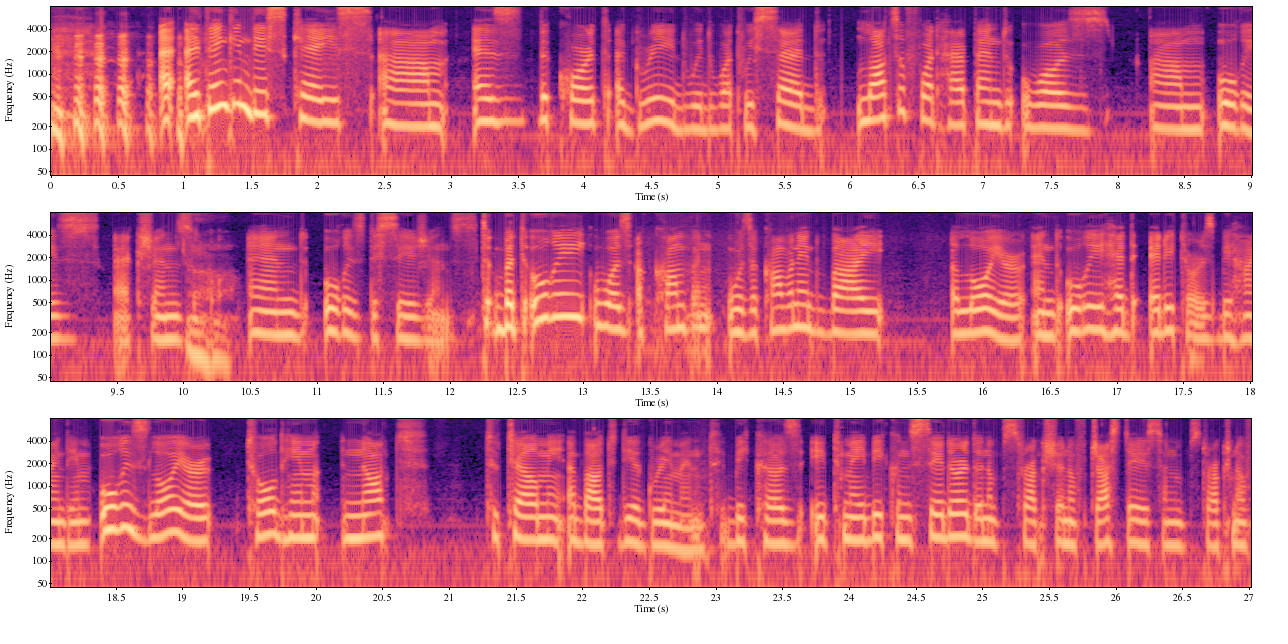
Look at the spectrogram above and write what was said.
I, I think in this case, um, as the court agreed with what we said, lots of what happened was um, Uri's actions Uh-huh. and Uri's decisions. T- But Uri was, accompanied was accompanied by a lawyer, and Uri had editors behind him. Uri's lawyer told him not to tell me about the agreement because it may be considered an obstruction of justice, an obstruction of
